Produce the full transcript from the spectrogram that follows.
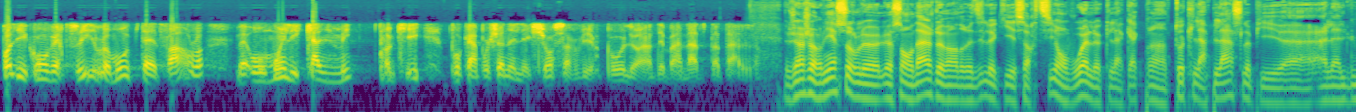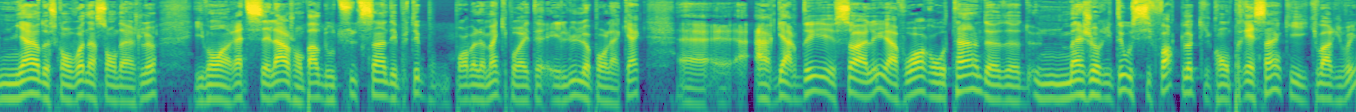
pas les convertir, le mot est peut-être fort, mais au moins les calmer pour qu'à la prochaine élection, ça ne revire pas là, en débandade totale. Jean, je reviens sur le, sondage de vendredi là, qui est sorti. On voit que la CAQ prend toute la place, là, puis euh, à, la lumière de ce qu'on voit dans ce sondage-là, ils vont en ratisser large. On parle d'au-dessus de 100 députés, probablement, qui pourraient être élus là, pour la CAQ. Euh, à regarder ça aller, à voir autant d'une de, majorité aussi forte qu'on pressent qui, qui va arriver,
